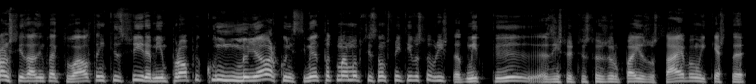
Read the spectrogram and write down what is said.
honestidade intelectual, tenho que exigir a mim próprio com melhor conhecimento para tomar uma posição definitiva sobre isto. Admito que as instituições europeias o saibam e que esta eh,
